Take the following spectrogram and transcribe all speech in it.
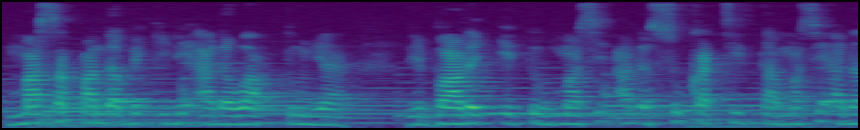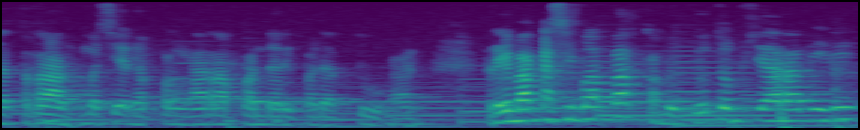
Masa pandemi ini ada waktunya. Di balik itu masih ada sukacita, masih ada terang, masih ada pengharapan daripada Tuhan. Terima kasih Bapak, kami tutup siaran ini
